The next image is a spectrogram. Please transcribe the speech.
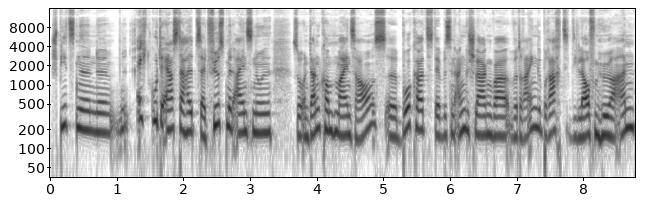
Spielst eine, eine, eine, echt gute erste Halbzeit, führst mit 1-0. So, und dann kommt Mainz raus. Äh, Burkhardt, der ein bisschen angeschlagen war, wird reingebracht. Die laufen höher an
